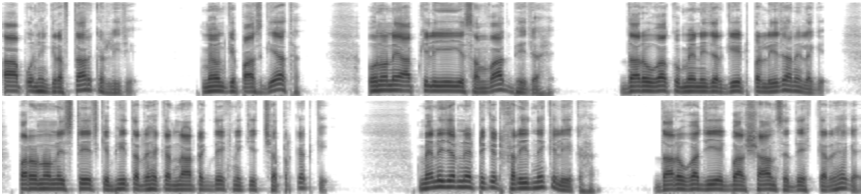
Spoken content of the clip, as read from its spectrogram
आप उन्हें गिरफ़्तार कर लीजिए। मैं उनके पास गया था, उन्होंने आपके लिए ये संवाद भेजा है। दारोगा को मैनेजर गेट पर ले जाने लगे, पर उन्होंने स्टेज के भीतर रहकर नाटक देखने की इच्छा प्रकट की। मैनेजर ने टिकट खरीदने के लिए कहा। दारोगा जी एक बार शान से देख कर रह गए।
